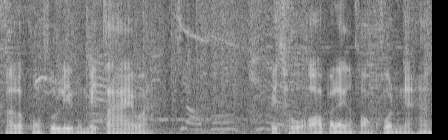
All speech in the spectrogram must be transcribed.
อะแล้วกงสุรีผมไม่ตายวะไปโชว์ออฟอะไรกันสองคนนะฮะ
